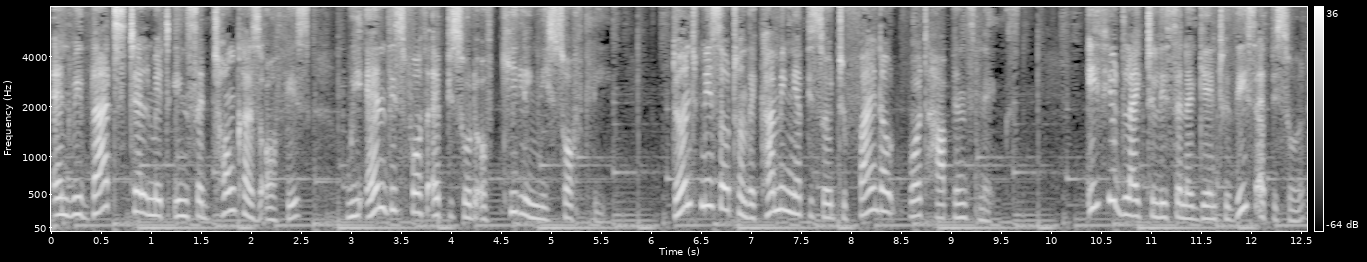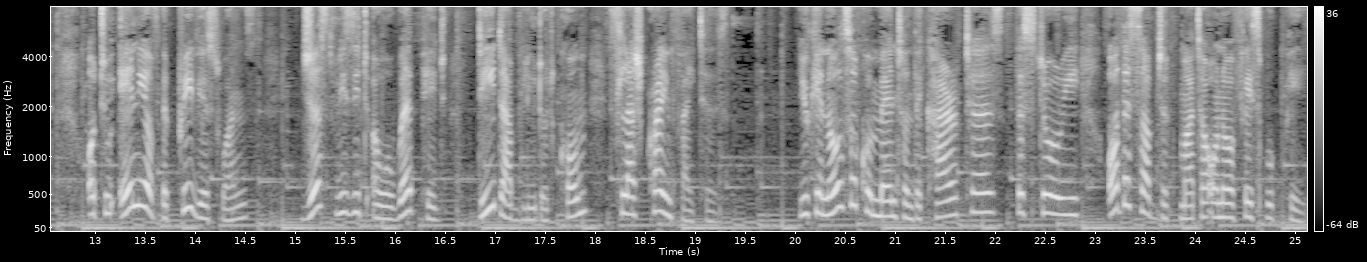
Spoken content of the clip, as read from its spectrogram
And with that stalemate inside Tonka's office, we end this fourth episode of Killing Me Softly. Don't miss out on the coming episode to find out what happens next. If you'd like to listen again to this episode or to any of the previous ones, just visit our webpage dw.com slash crimefighters. You can also comment on the characters, the story, or the subject matter on our Facebook page.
